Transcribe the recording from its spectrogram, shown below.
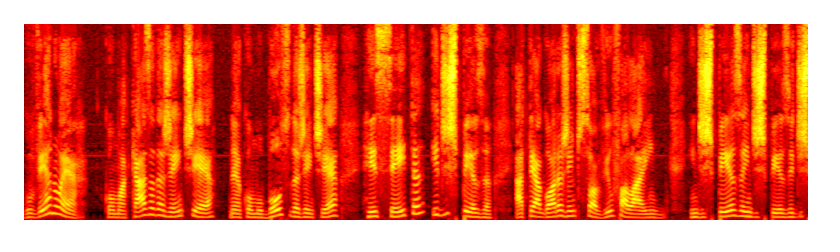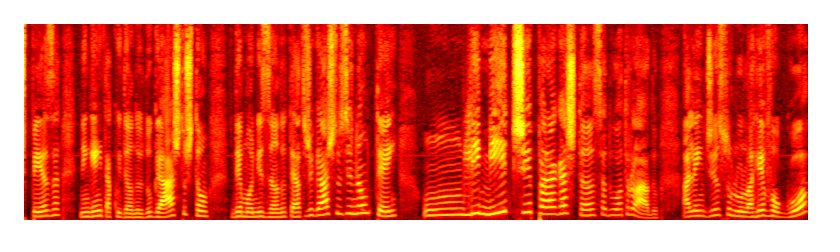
Governo é, como a casa da gente é, né, como o bolso da gente é, receita e despesa. Até agora a gente só viu falar em, em despesa, em despesa e despesa. Ninguém está cuidando do gasto, estão demonizando o teto de gastos e não tem um limite para a gastança do outro lado. Além disso, Lula revogou,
